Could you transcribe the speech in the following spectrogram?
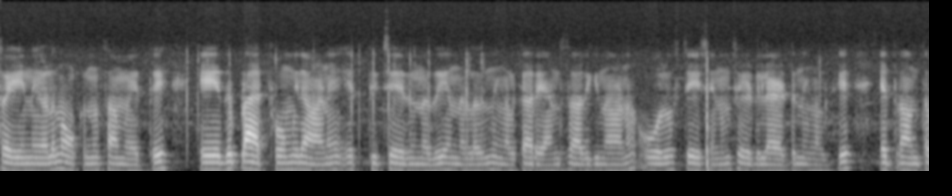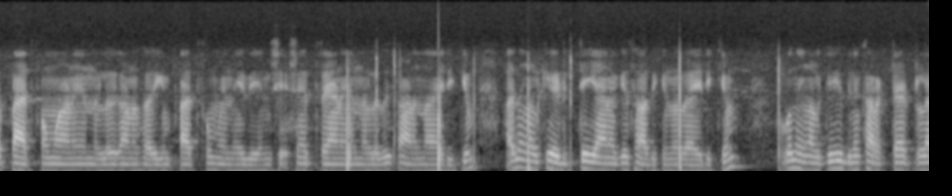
ട്രെയിനുകൾ നോക്കുന്ന സമയത്ത് ഏത് പ്ലാറ്റ്ഫോമിലാണ് എത്തിച്ചേരുന്നത് എന്നുള്ളത് നിങ്ങൾക്ക് അറിയാൻ സാധിക്കുന്നതാണ്. ഓരോ സ്റ്റേഷനും സൈഡിലായിട്ട് നിങ്ങൾക്ക് എത്രാമത്തെ പ്ലാറ്റ്ഫോമാണ് എന്നുള്ളത് കാണാൻ സാധിക്കും. പ്ലാറ്റ്ഫോം എന്ന് എഴുതിയതിന് ശേഷം എത്രയാണ് എന്നുള്ളത് കാണുന്നതായിരിക്കും. അത് നിങ്ങൾക്ക് എഡിറ്റ് ചെയ്യാനൊക്കെ സാധിക്കുന്നതായിരിക്കും. അപ്പോൾ നിങ്ങൾക്ക് ഇതിന് കറക്റ്റായിട്ടുള്ള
